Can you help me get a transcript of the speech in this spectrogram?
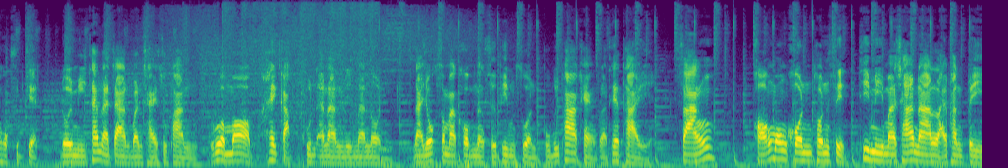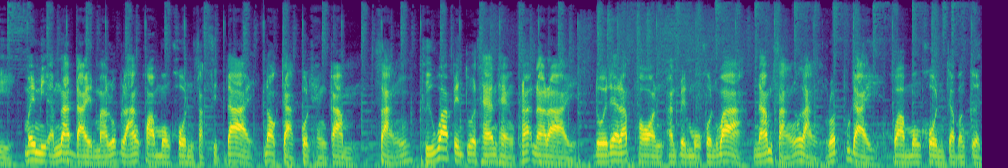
2567 โดยมีท่านอาจารย์วันชัยสุพรรณร่วมมอบให้กับคุณอนันต์นินมานนท์นายกสมาคมหนังสือพิมพ์ส่วนภูมิภาคแห่งประเทศไทย สัง ของมงคลทนสิทธิ์ที่มีมาช้านานหลายพันปี ไม่มีอำนาจใดมาลบล้างความมงคลศักดิ์สิทธิ์ได้ นอกจากกฎแห่งกรรม สังถือว่าเป็นตัวแทนแห่งพระนารายณ์โดยได้รับพรอันเป็นมงคลว่าน้ำสังหลังรถผู้ใด ความมงคลจะบังเกิด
